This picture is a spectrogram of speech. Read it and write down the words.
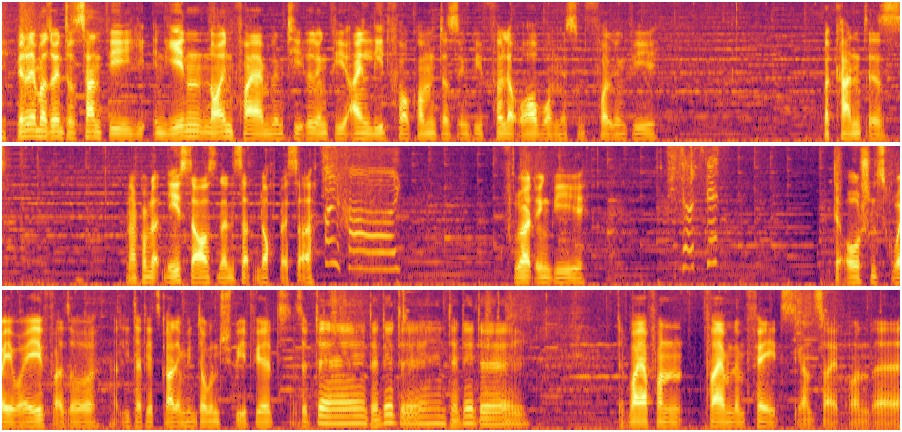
Ich finde immer so interessant, wie in jedem neuen Fire Emblem Titel irgendwie ein Lied vorkommt, das irgendwie voller Ohrwurm ist und voll irgendwie bekannt ist. Und dann kommt das nächste aus und dann ist das noch besser. Früher hat irgendwie der Ocean Square Wave, also das Lied hat jetzt gerade im Hintergrund gespielt wird. Also das war ja von Fire Emblem Fates die ganze Zeit und äh,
